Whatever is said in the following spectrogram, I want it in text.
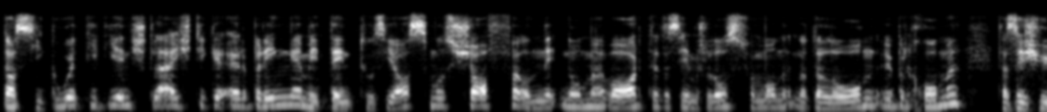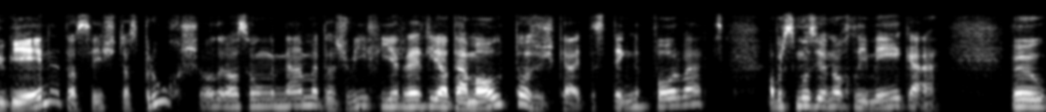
dass sie gute Dienstleistungen erbringen, mit Enthusiasmus schaffen und nicht nur warten, dass sie am Schluss vom Monat noch den Lohn überkommen. Das ist Hygiene, das ist, das brauchst oder, als Unternehmer. Das ist wie vier Rädchen an diesem Auto, sonst geht das Ding nicht vorwärts. Aber es muss ja noch ein bisschen mehr geben. Weil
